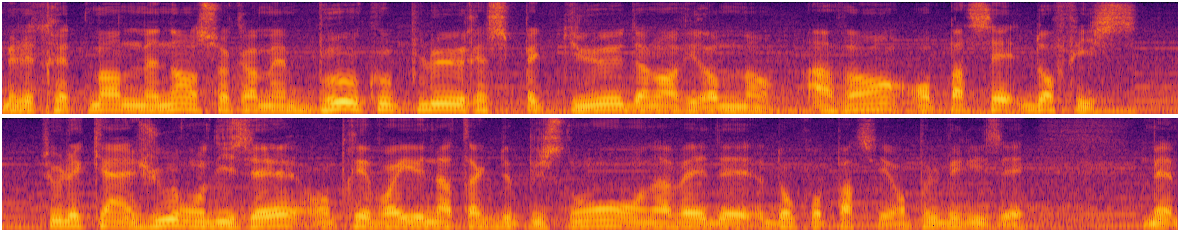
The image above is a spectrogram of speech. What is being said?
Mais les traitements de maintenant sont quand même beaucoup plus respectueux de l'environnement. Avant, on passait d'office. Tous les 15 jours, on disait, on prévoyait une attaque de pucerons, on avait des, donc on passait, on pulvérisait. Mais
